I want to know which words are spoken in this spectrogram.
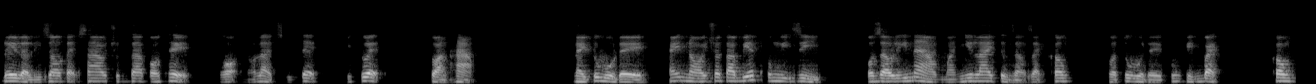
đây là lý do tại sao chúng ta có thể gọi nó là trí tuệ, trí tuệ toàn hảo. Này Tu Bồ Đề, hãy nói cho ta biết ông nghĩ gì, có giáo lý nào mà Như Lai từng giảng dạy không? Và Tu Bồ Đề cung kính bạch, không,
